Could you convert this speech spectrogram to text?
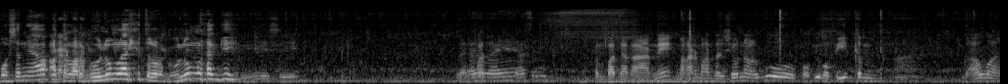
Bosannya apa? Telur makan- gulung lagi, telur gulung lagi. Iya sih. Nah, asin. Tempatnya kan aneh, makan makan tradisional, bu, kopi kopi hitam, gawat.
